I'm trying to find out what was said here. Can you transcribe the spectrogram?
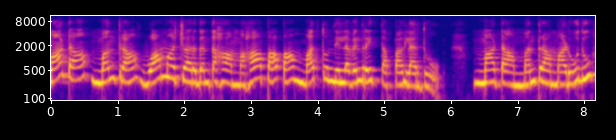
ಮಾಟ, ಮಂತ್ರ, ವಾಮಾಚಾರದಂತಹ ಮಹಾಪಾಪ ಮತ್ತೊಂದಿಲ್ಲವೆಂದರೆ ತಪ್ಪಾಗಲಾರದು. ಮಾಟ, ಮಂತ್ರ ಮಾಡುವುದು,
